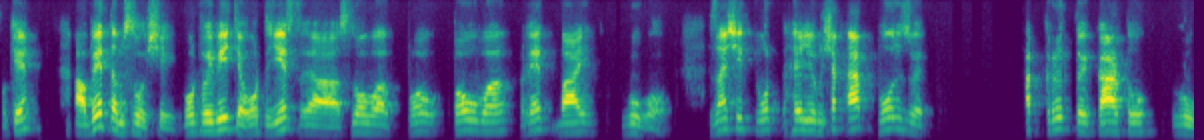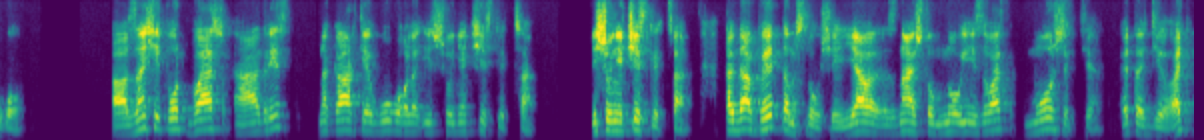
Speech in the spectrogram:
Окей? А в этом случае, вот вы видите, вот есть а, слово powered by Google. Значит, вот Helium Checkup пользует открытую карту Google. А, значит, вот ваш адрес на карте Google еще не числится. Еще не числится. Тогда в этом случае, я знаю, что многие из вас можете это делать.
